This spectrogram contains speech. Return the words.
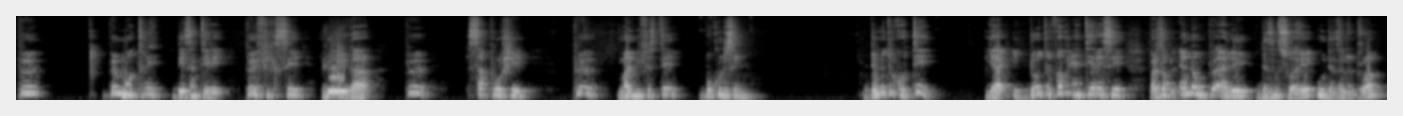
peut, peut montrer des intérêts, peut fixer le regard, peut s'approcher, peut manifester beaucoup de signes. De notre côté, il y a d'autres femmes intéressées. Par exemple, un homme peut aller dans une soirée ou dans un endroit,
